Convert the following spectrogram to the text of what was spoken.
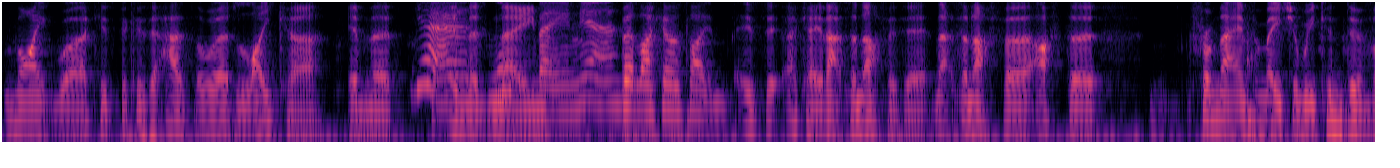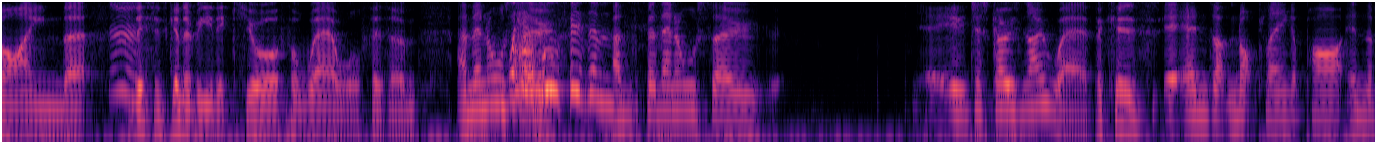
might work is because it has the word Leica in the yeah, in the name. Wolfsbane, yeah. But like, I was like, is it okay? That's enough, is it? That's enough for us to. From that information, we can divine that Mm. this is going to be the cure for werewolfism, and then also Werewolfism. and, but then also, it just goes nowhere because it ends up not playing a part in the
